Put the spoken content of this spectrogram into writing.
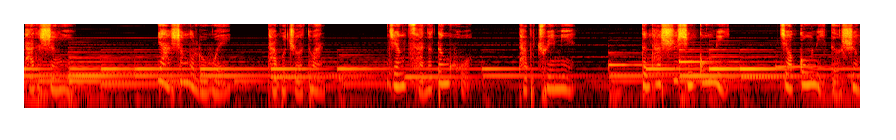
他的声音。压伤了芦苇，他不折断；将残的灯火，他不吹灭。等他施行公理，叫公理得胜，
